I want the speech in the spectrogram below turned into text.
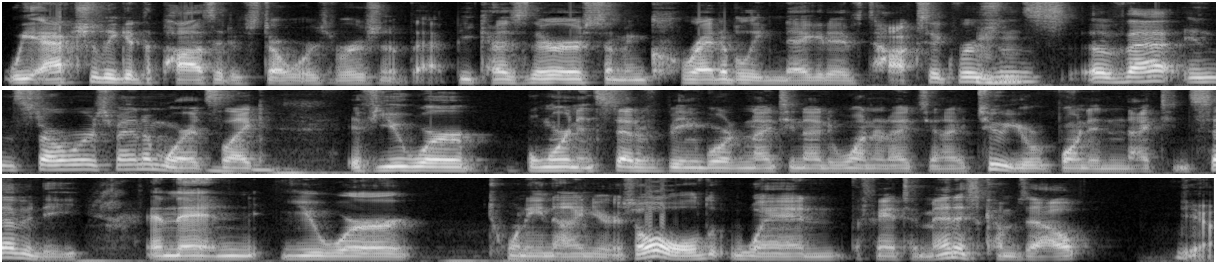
we actually get the positive Star Wars version of that. Because there are some incredibly negative, toxic versions of that in the Star Wars fandom, where it's like if you were born instead of being born in 1991 or 1992, you were born in 1970, and then you were 29 years old when the Phantom Menace comes out Yeah.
